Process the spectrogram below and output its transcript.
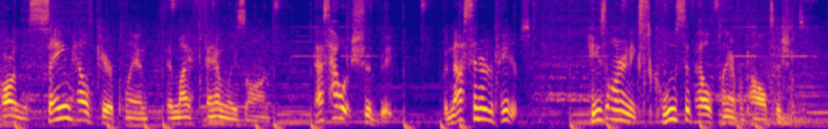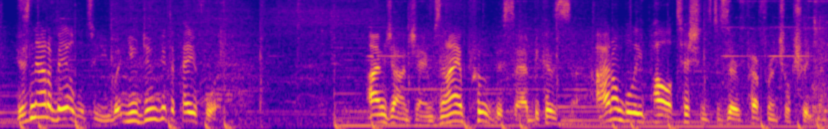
are on the same health care plan that my family's on. That's how it should be. But not Senator Peters. He's on an exclusive health plan for politicians. It's not available to you, but you do get to pay for it. I'm John James, and I approve this ad because I don't believe politicians deserve preferential treatment.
